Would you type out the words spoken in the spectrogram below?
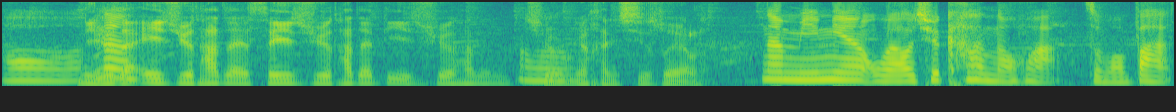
哦，你是在 A 区，他在 C 区，他在 D 区，他就是你很稀碎了。那明年我要去看的话怎么办？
